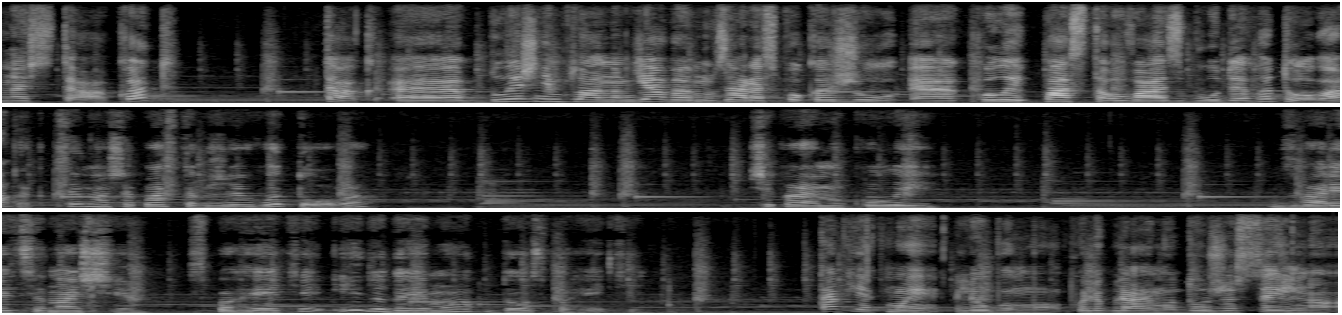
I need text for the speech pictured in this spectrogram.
Ось так от. Так, е, ближнім планом я вам зараз покажу, е, коли паста у вас буде готова. Так, це наша паста вже готова. Чекаємо, коли зваряться наші спагеті, і додаємо до спагеті. Так як ми любимо, полюбляємо дуже сильно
